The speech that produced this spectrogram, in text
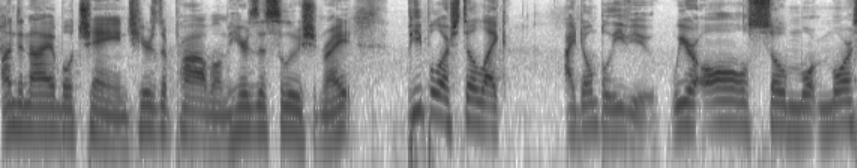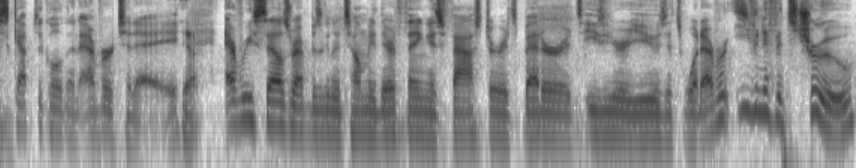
undeniable change. Here's the problem. Here's the solution. Right? People are still like, I don't believe you. We are all so more, more skeptical than ever today. Yeah. Every sales rep is going to tell me their thing is faster, it's better, it's easier to use, it's whatever, even if it's true,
